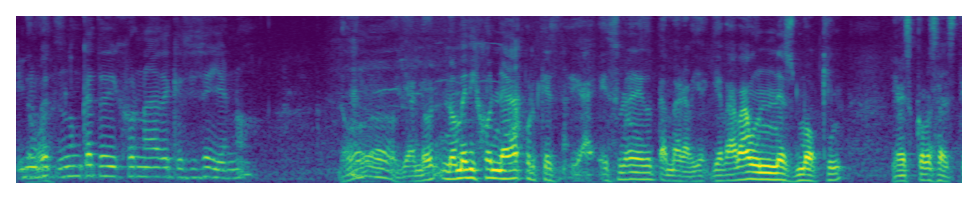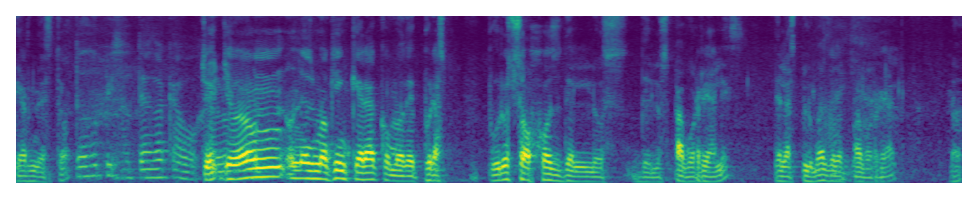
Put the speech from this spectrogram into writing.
¿Y nunca, nunca te dijo nada de que sí se llenó? No, ya no, no me dijo nada porque es, una anécdota maravillosa. Llevaba un smoking, ya ves cómo se vestía Ernesto. Todo pisoteado acabó. llevaba un, smoking que era como de puras, puros ojos de los, de los pavos reales, de las plumas de los pavos real, ¿no?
